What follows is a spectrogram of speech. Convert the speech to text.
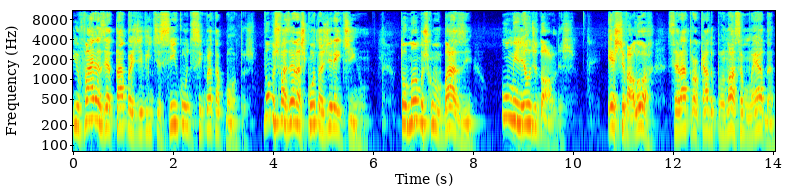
e várias etapas de 25 ou de 50 pontos. Vamos fazer as contas direitinho. Tomamos como base um milhão de dólares. Este valor será trocado por nossa moeda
